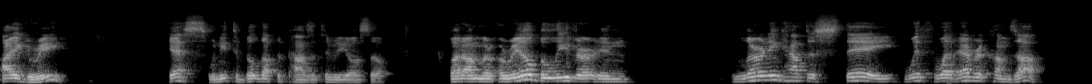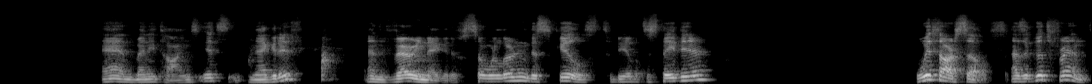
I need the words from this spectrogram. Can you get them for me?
I agree. Yes, we need to build up the positivity also. But I'm a, a real believer in learning how to stay with whatever comes up. And many times it's negative and very negative. So we're learning the skills to be able to stay there with ourselves as a good friend.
